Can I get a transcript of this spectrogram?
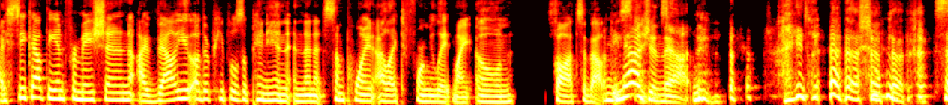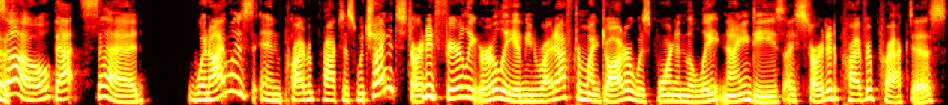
I seek out the information, I value other people's opinion, and then at some point I like to formulate my own thoughts about these Imagine that. so that said, when I was in private practice, which I had started fairly early, I mean, right after my daughter was born in the late 90s, I started a private practice.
